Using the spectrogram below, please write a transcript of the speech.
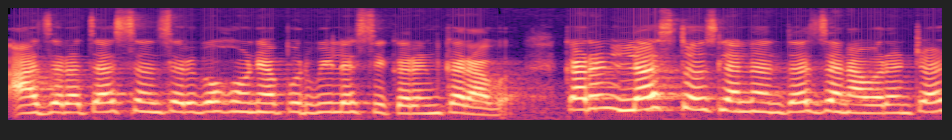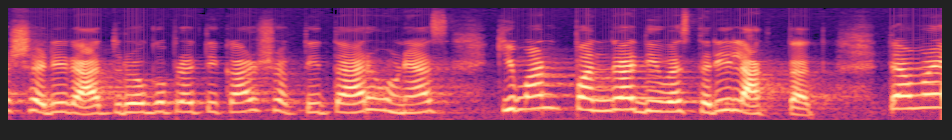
आजाराचा संसर्ग होण्यापूर्वी लसीकरण करावं. कारण लस टोचल्यानंतर जनावरांच्या शरीरात रोगप्रतिकार शक्ती तयार होण्यास किमान पंधरा दिवस तरी लागतात. त्यामुळे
